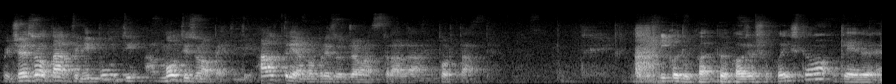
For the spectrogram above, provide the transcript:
Quindi ce ne sono tanti di punti, molti sono aperti, altri hanno preso già una strada importante. Dico due, cose su questo che eh,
